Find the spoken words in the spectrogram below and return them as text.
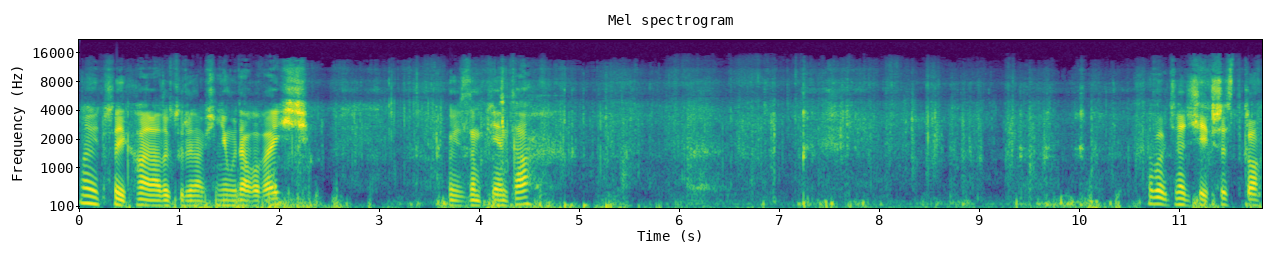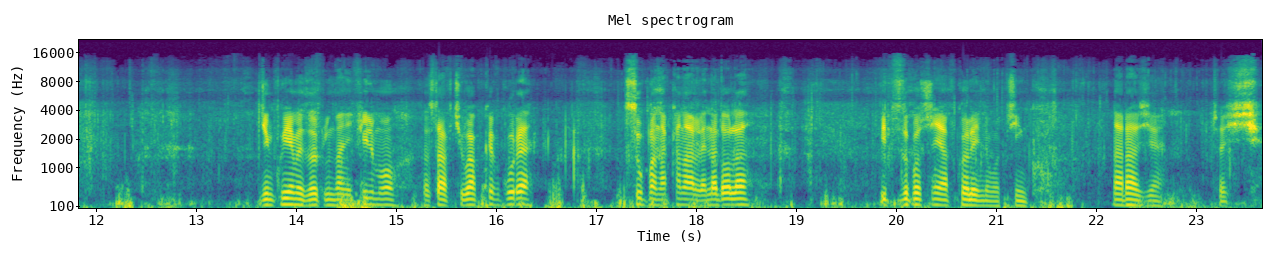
No i tutaj hala, do której nam się nie udało wejść. Bo jest zamknięta. To będzie na dzisiaj wszystko. Dziękujemy za oglądanie filmu. Zostawcie łapkę w górę. Suba na kanale na dole. I do zobaczenia w kolejnym odcinku. Na razie. Cześć.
